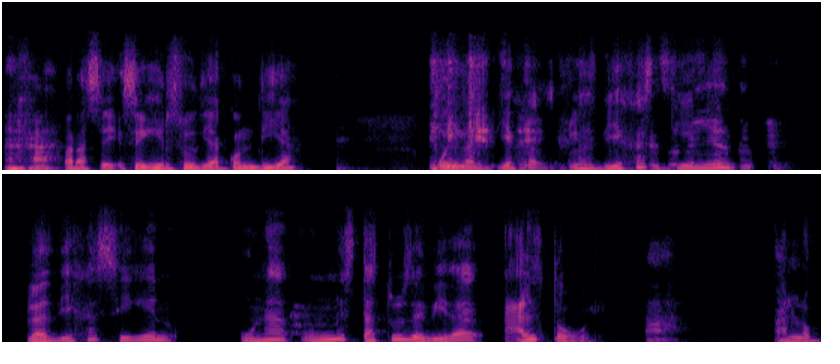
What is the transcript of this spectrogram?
Ajá. para se- seguir su día con día. Güey, las ¿Qué viejas, las viejas tienen, las viejas siguen una, un estatus de vida alto, güey. Ah, A lo,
